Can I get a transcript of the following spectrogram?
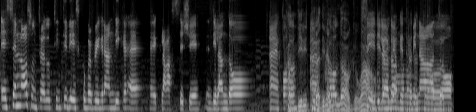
e se no sono tradotti in tedesco proprio i grandi eh, classici di Landau Ecco, addirittura ecco. Dylan Dog, wow. Sì, Dylan Dog è tradotto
